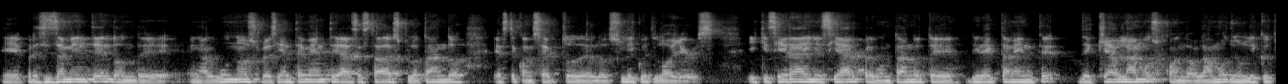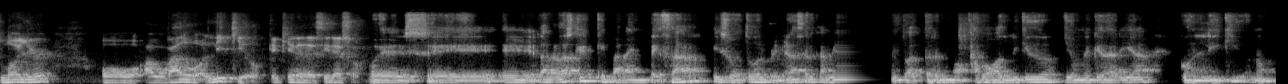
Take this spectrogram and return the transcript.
eh, precisamente en donde en algunos recientemente has estado explotando este concepto de los liquid lawyers. Y quisiera iniciar preguntándote directamente de qué hablamos cuando hablamos de un liquid lawyer o abogado líquido. ¿Qué quiere decir eso? Pues eh, la verdad es que, que para empezar, y sobre todo el primer acercamiento al término abogado líquido, yo me quedaría con líquido. ¿no?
